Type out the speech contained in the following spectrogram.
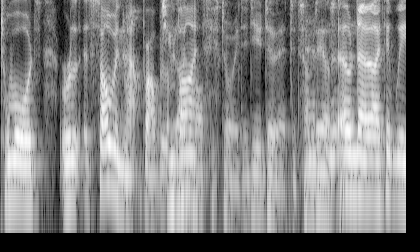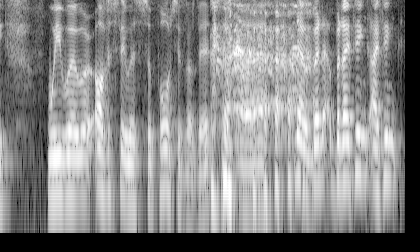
towards re- solving that Do problem you by. like multi-story? Did you do it? Did somebody else do Oh it? no, I think we we were, were obviously were supportive of it. But, uh, no, but but I think I think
